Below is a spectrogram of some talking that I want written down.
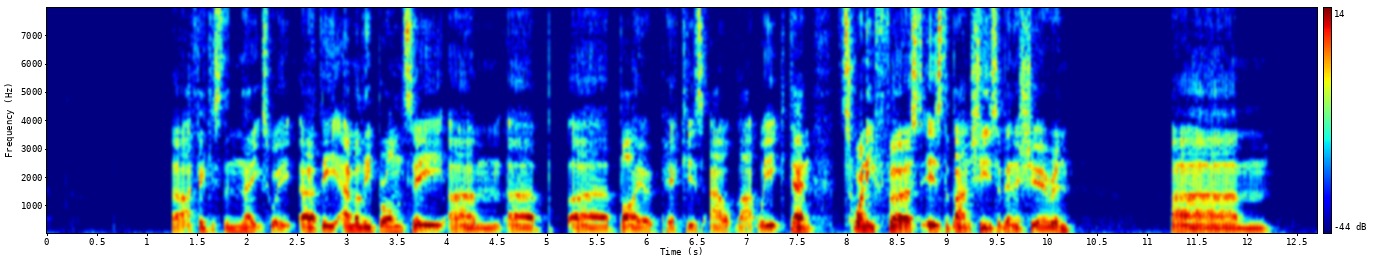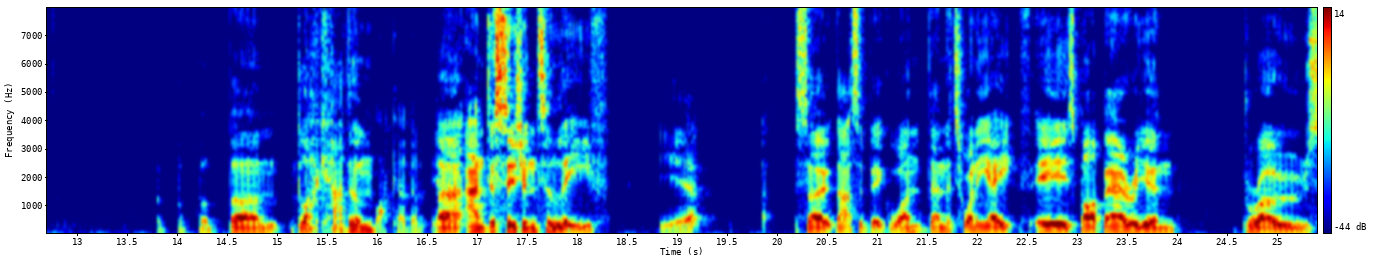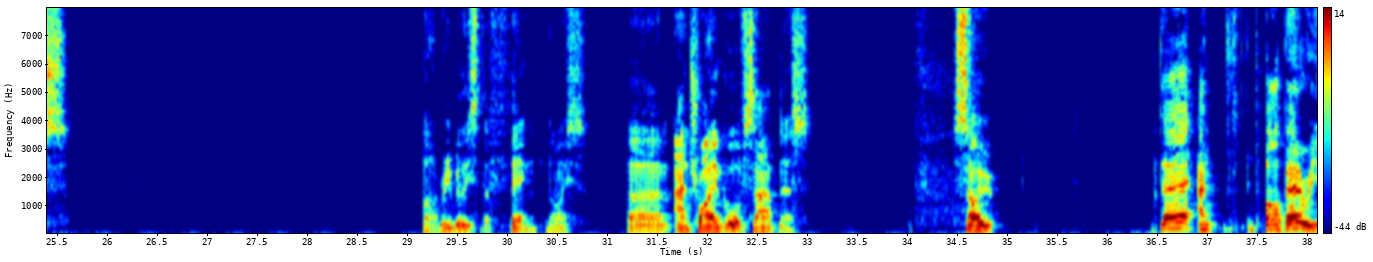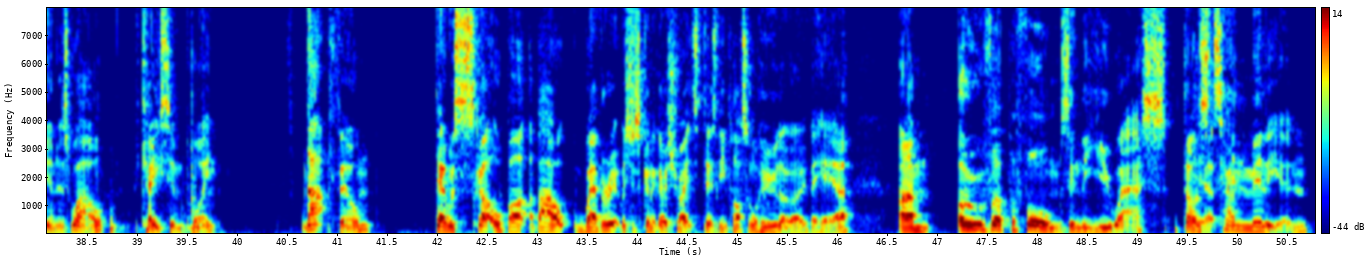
Uh, I think it's the next week. Uh, the Emily Bronte um, uh, uh, biopic is out that week. Then twenty first is the Banshees of Inisherin. Um, Black Adam Black Adam. Yeah. uh, and Decision to Leave. yep. So that's a big one. Then the twenty eighth is Barbarian, Bros. Oh, re-release of the Thing, nice. Um, and Triangle of Sadness. So there and Barbarian as well. Case in point, that film. There was scuttlebutt about whether it was just going to go straight to Disney Plus or Hulu over here. Um, overperforms in the US, does Yep. 10 million,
